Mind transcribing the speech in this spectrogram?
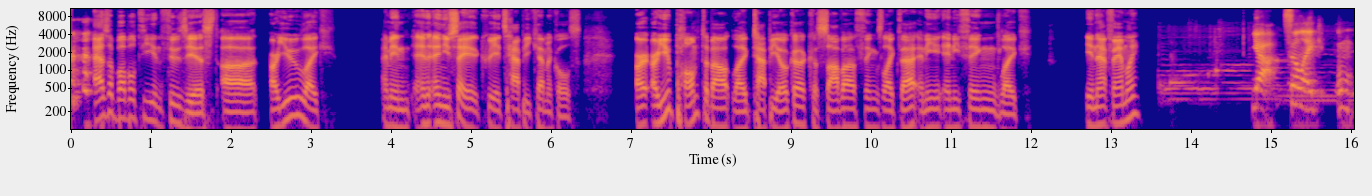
as a bubble tea enthusiast uh are you like i mean and, and you say it creates happy chemicals. Are are you pumped about like tapioca, cassava, things like that? Any anything like in that family? Yeah. So like, um,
